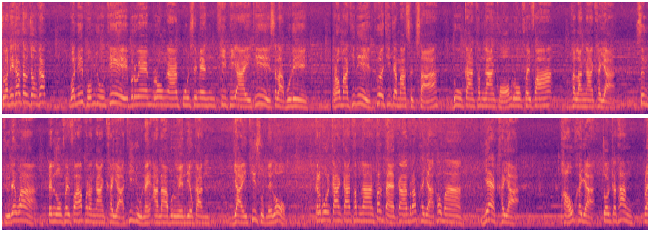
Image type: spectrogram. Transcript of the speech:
สวัสดีครับท่านผู้ชมครับ วันนี้ผมอยู่ที่บริเวณโรงงานปูนซีเมนต์ TPI ที่สระบุรี เรามาที่นี่เพื่อที่จะมาศึกษาดูการทำงานของโรงไฟฟ้าพลังงานขยะ ซึ่งถือได้ว่าเป็นโรงไฟฟ้าพลังงานขยะที่อยู่ในอาณาบริเวณเดียวกัน ใหญ่ที่สุดในโลก กระบวนการการทำงานตั้งแต่การรับขยะเข้ามา แยกขยะ เผาขยะจนกระทั่งแปล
